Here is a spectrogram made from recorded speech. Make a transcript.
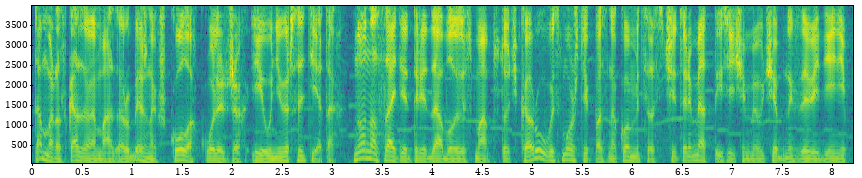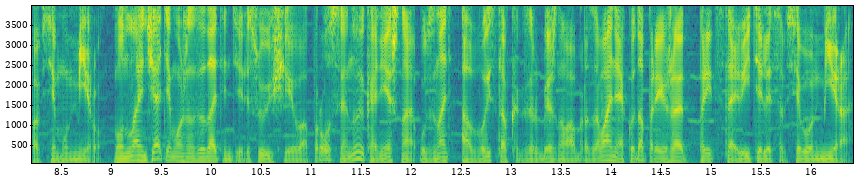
Там мы рассказываем о зарубежных школах, колледжах и университетах. Но на сайте www.maps.ru вы сможете познакомиться с четырьмя тысячами учебных заведений по всему миру. В онлайн-чате можно задать интересующие вопросы, ну и, конечно, узнать о выставках зарубежного образования, куда приезжают представители со всего мира.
